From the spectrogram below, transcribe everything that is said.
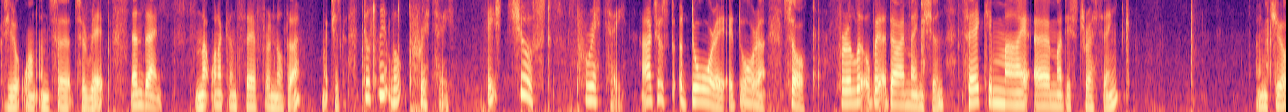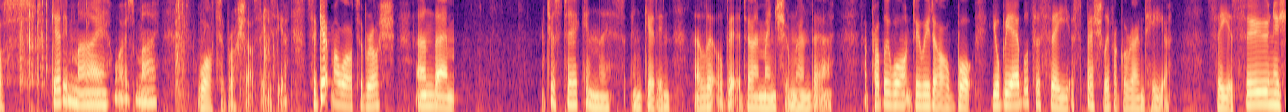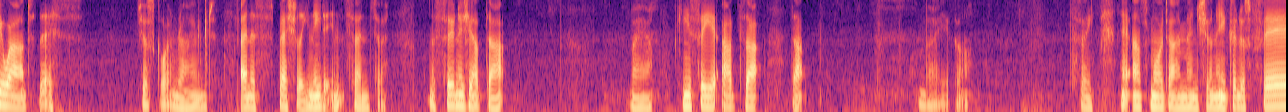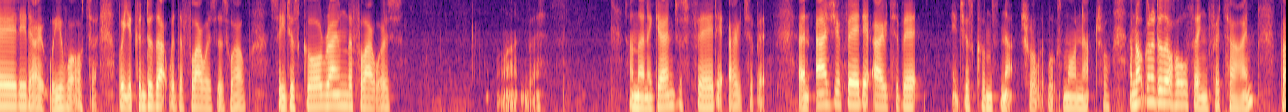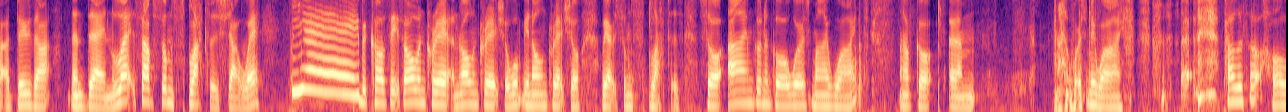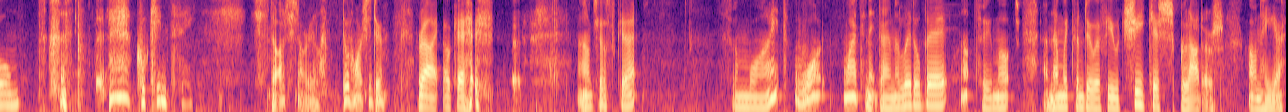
because you don't want them to, to rip. And then, and that one I can save for another, which is, doesn't it look pretty? It's just pretty. I just adore it, adore it. So, for a little bit of dimension, taking my, uh, my distress ink and just getting my, where's my water brush, that's easier. So get my water brush and then just taking this and getting a little bit of dimension around there. I probably won't do it all, but you'll be able to see, especially if I go around here. See, as soon as you add this, just going round, and especially you need it in the centre. As soon as you add that, there, can you see it adds that, that, there you go see it adds more dimension and you can just fade it out with your water. But you can do that with the flowers as well. So you just go around the flowers like this. And then again just fade it out a bit. And as you fade it out a bit it just comes natural. It looks more natural. I'm not going to do the whole thing for time but I do that. And then let's have some splatters shall we Yay! Because it's All and Create and All and Create show won't be an All and Create show without some splatters. So I'm going to go, where's my white? I've got, um, where's my wife? Paula's at home. Cooking. She's not, she's not really. Don't know what she's doing. Right, okay. I'll just get some white. What? Whiten it down a little bit not too much. And then we can do a few cheekish splatters on here.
